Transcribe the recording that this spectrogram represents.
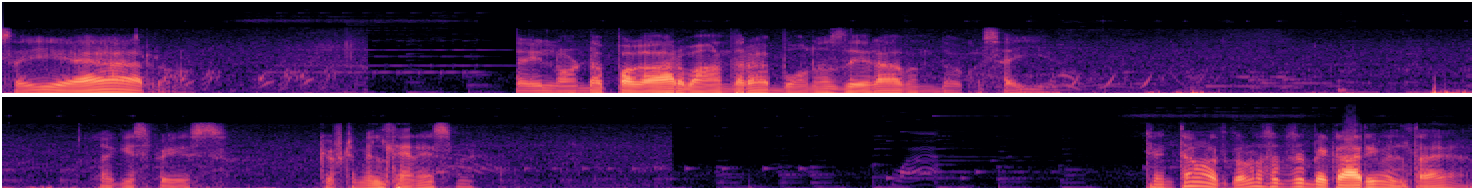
सही है यार। सही लौंडा पगार बाँध रहा है बोनस दे रहा है बंदों को, सही है। लगी स्पेस गिफ्ट मिलते हैं ना इसमें। चिंता मत करो, सबसे बेकार ही मिलता है।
